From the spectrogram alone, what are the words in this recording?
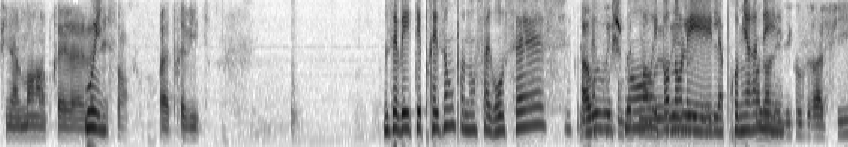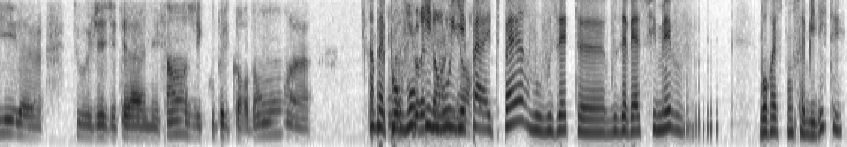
finalement, après la, la Oui. naissance. Très vite. Vous avez été présent pendant sa grossesse, Ah oui, oui, l'accouchement et pendant les, la première Pendant année? les échographies, le- j'étais à la naissance, j'ai coupé le cordon. euh, Ah ben, pour vous qui ne vouliez lien, en pas fait. être père, vous vous êtes, euh, vous avez assumé vos responsabilités.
